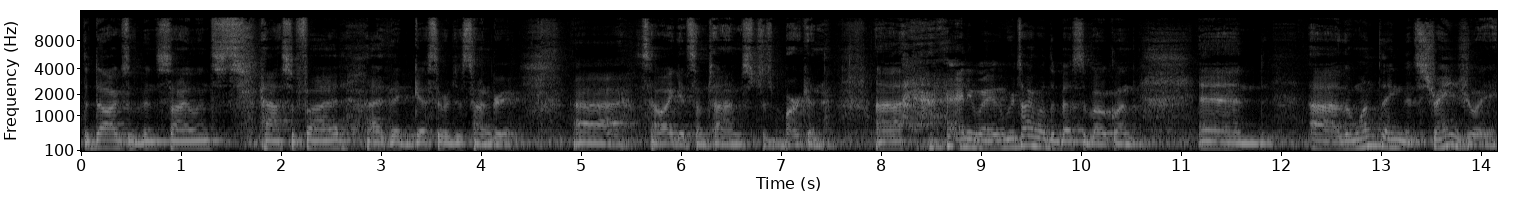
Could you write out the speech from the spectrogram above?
The dogs have been silenced, pacified. I think, guess they were just hungry. Uh, that's how I get sometimes, just barking. Uh, anyway, we're talking about the best of Oakland, and uh, the one thing that strangely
